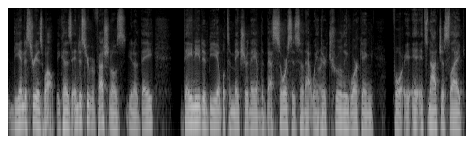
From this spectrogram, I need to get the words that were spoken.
the industry as well, because industry professionals, you know, they, they need to be able to make sure they have the best sources so that way right. they're truly working for it's not just like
